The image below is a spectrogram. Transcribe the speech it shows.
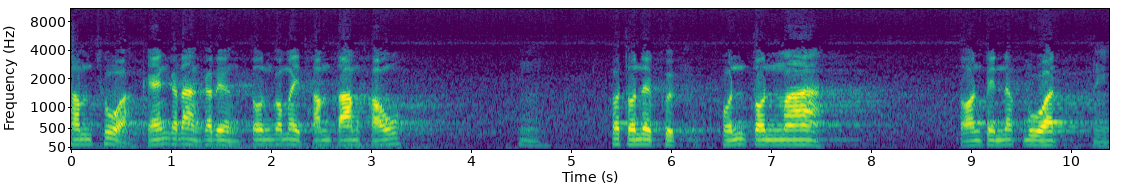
ทำชั่ว แข็งกระด้างกระเดือง ตนก็ไม่ทำตามเขาเพราะตนได้ฝึกฝนตนมา ตอนเป็นนักบวชนี่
